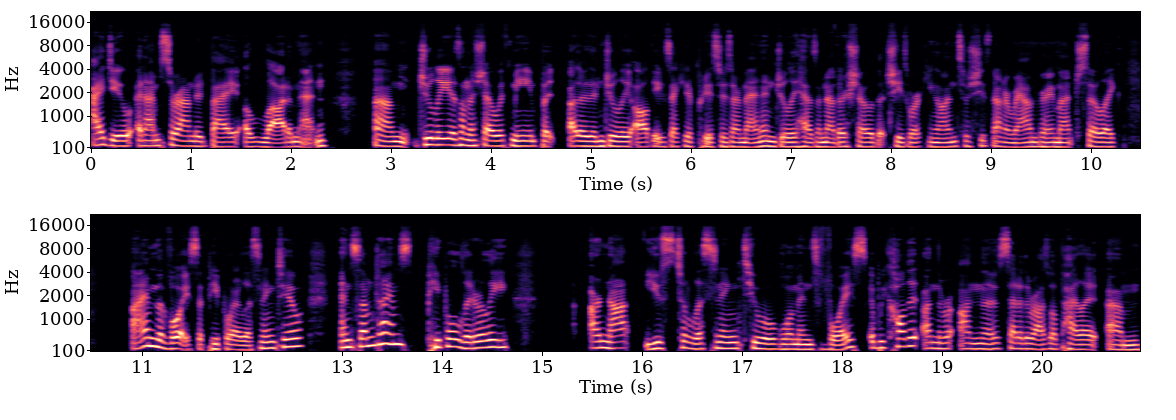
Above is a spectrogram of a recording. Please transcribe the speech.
I do, and I'm surrounded by a lot of men. Um, Julie is on the show with me, but other than Julie, all the executive producers are men, and Julie has another show that she's working on, so she's not around very much. So like, I'm the voice that people are listening to, and sometimes people literally are not used to listening to a woman's voice. We called it on the on the set of the Roswell pilot. Um,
